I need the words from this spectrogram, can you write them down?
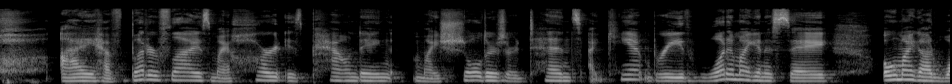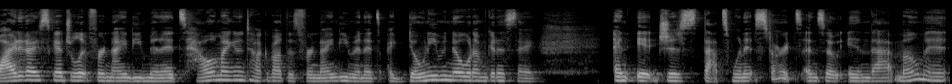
I have butterflies. My heart is pounding. My shoulders are tense. I can't breathe. What am I going to say? Oh my God, why did I schedule it for 90 minutes? How am I going to talk about this for 90 minutes? I don't even know what I'm going to say. And it just, that's when it starts. And so in that moment,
